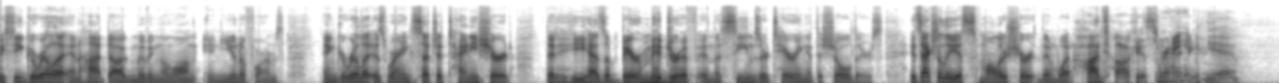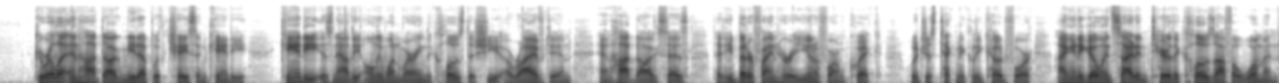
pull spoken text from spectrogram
We see Gorilla and Hot Dog moving along in uniforms, and Gorilla is wearing such a tiny shirt that he has a bare midriff and the seams are tearing at the shoulders. It's actually a smaller shirt than what Hot Dog is wearing. Right. Yeah. Gorilla and Hot Dog meet up with Chase and Kandy. Kandy is now the only one wearing the clothes that she arrived in, and Hot Dog says that he better find her a uniform quick, which is technically code for I'm going to go inside and tear the clothes off a woman.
